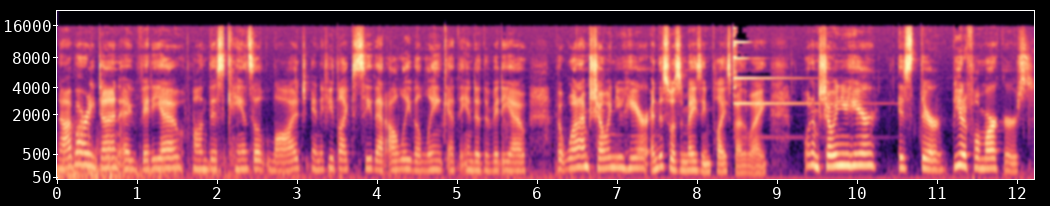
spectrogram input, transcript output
Now I've already done a video on this Kanza Lodge and if you'd like to see that I'll leave a link at the end of the video. But what I'm showing you here, and this was an amazing place by the way, what I'm showing you here is their beautiful markers.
